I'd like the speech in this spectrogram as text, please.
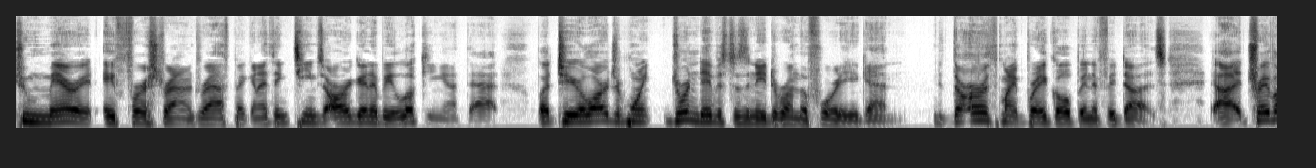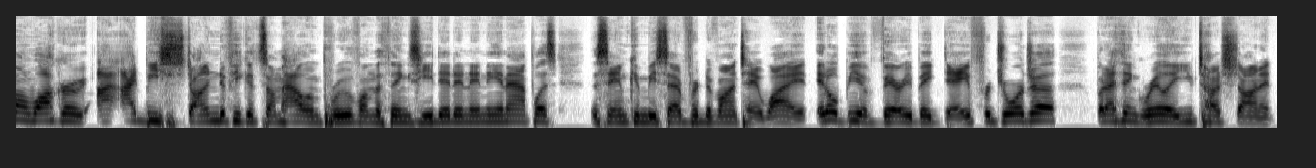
to merit a first round draft pick. And I think teams are going to be looking at that. But to your larger point, Jordan Davis doesn't need to run the 40 again the earth might break open if it does. Uh, Travon Walker, I, would be stunned if he could somehow improve on the things he did in Indianapolis. The same can be said for Devonte Wyatt. It'll be a very big day for Georgia, but I think really you touched on it.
